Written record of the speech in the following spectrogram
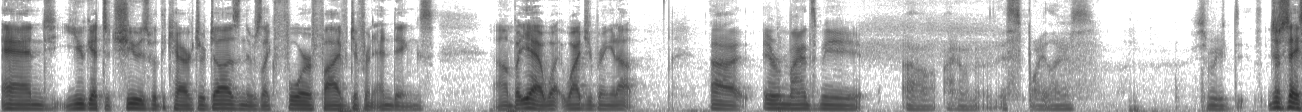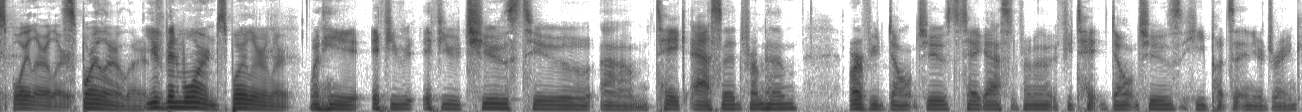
and you get to choose what the character does. And there's like four or five different endings. Um, but yeah, wh- why'd you bring it up? Uh, it reminds me. Oh, I don't know. Is spoilers? Should we? Just say spoiler alert. spoiler alert. You've been warned. Spoiler alert. when he if you if you choose to um, take acid from him or if you don't choose to take acid from him if you take don't choose he puts it in your drink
